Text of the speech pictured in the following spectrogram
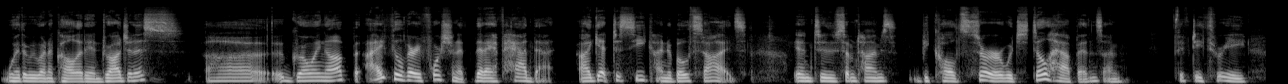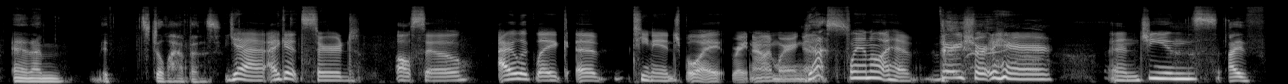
whether we want to call it androgynous, uh, growing up. I feel very fortunate that I have had that. I get to see kind of both sides and to sometimes be called sir, which still happens. I'm 53 and I'm it still happens. Yeah, I get sirred also. I look like a teenage boy right now. I'm wearing a Yes. flannel. I have very short hair and jeans. I've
